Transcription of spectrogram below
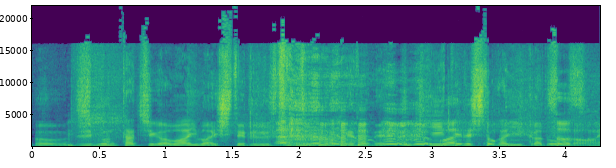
ど、うん、自分たちがワイワイしてるっていうだけでね 聞いてる人がいいかどうかは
